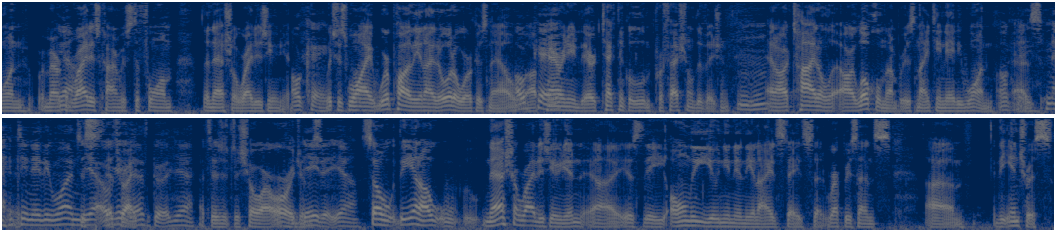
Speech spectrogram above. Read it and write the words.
1981 American Yeah. Writers Congress to form the National Writers Union. Okay. Which is why we're part of the United Auto Workers now, Okay. uh, parenting their technical and professional division, and our title, our local number is 1981. Okay, As, 1981. just- yeah, that's okay, right. that's good. Yeah, to, to show our origins. data. Yeah. So, the, you know, National Writers Union uh, is the only union in the United States that represents um, the interests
